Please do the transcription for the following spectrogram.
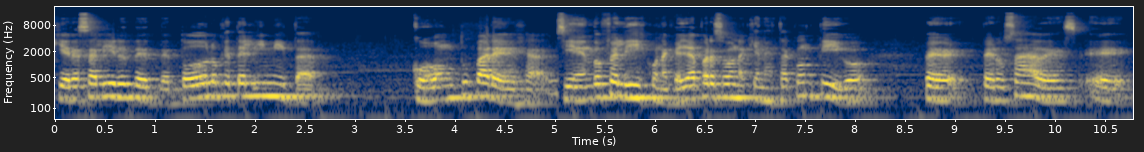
quiere salir de, todo lo que te limita con tu pareja, siendo feliz con aquella persona quien está contigo, pero, sabes, eh,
